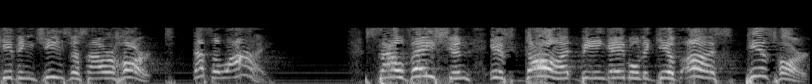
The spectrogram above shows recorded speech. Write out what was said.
giving Jesus our heart. That's a lie. Salvation is God being able to give us His heart.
